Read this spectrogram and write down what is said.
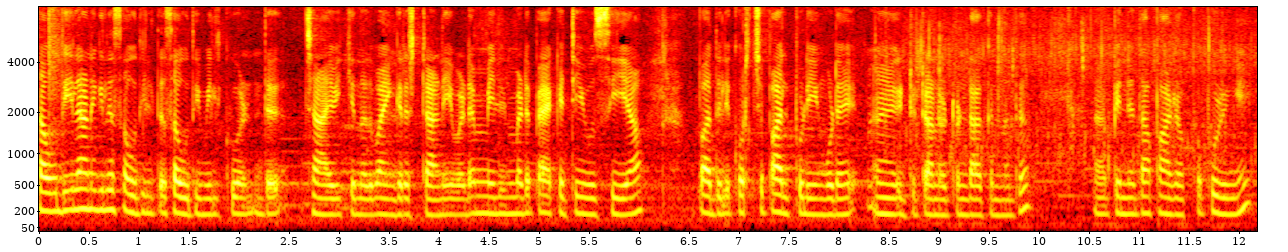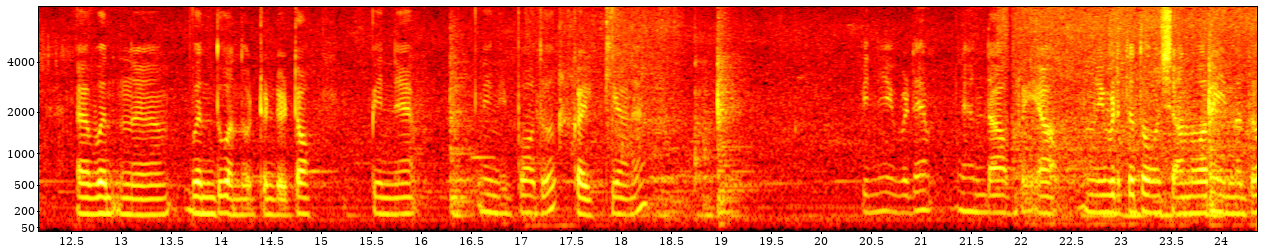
സൗദിയിലാണെങ്കിൽ സൗദിയിലത്തെ സൗദി മിൽക്ക് കൊണ്ട് ചായ വയ്ക്കുന്നത് ഭയങ്കര ഇഷ്ടമാണ് ഇവിടെ മിൽമയുടെ പാക്കറ്റ് യൂസ് ചെയ്യുക അപ്പോൾ അതിൽ കുറച്ച് പാൽപ്പൊടിയും കൂടെ ഇട്ടിട്ടാണ് കേട്ടോ ഉണ്ടാക്കുന്നത്. പിന്നെ ഇതാ പഴമൊക്കെ പുഴുങ്ങി വെന്ത് വന്നിട്ടുണ്ട് കേട്ടോ. പിന്നെ ഇനിയിപ്പോൾ അത് കഴിക്കുകയാണ്. പിന്നെ ഇവിടെ എന്താ പറയുക ഇവിടുത്തെ ദോശ എന്ന് പറയുന്നത്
